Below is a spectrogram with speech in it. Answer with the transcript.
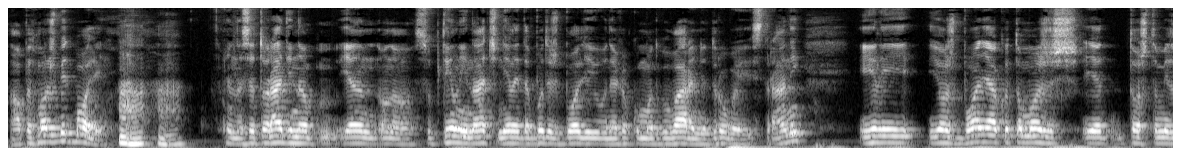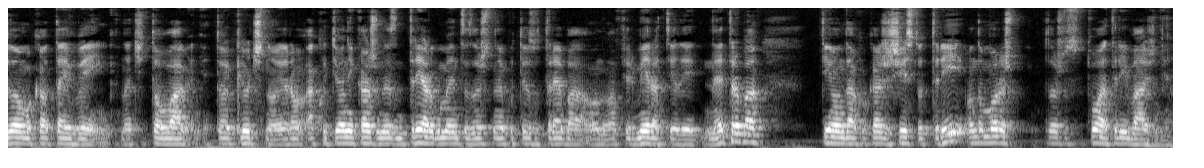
a opet možeš biti bolji. Aha, aha. I onda se to radi na jedan ono, subtilni način ili da budeš bolji u nekakvom odgovaranju drugoj strani ili još bolje ako to možeš je to što mi zovemo kao taj weighing, znači to vaganje, to je ključno jer ako ti oni kažu ne znam tri argumenta zašto neku tezu treba ono, afirmirati ili ne treba, ti onda ako kažeš isto tri, onda moraš, zašto su tvoja tri važnija.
